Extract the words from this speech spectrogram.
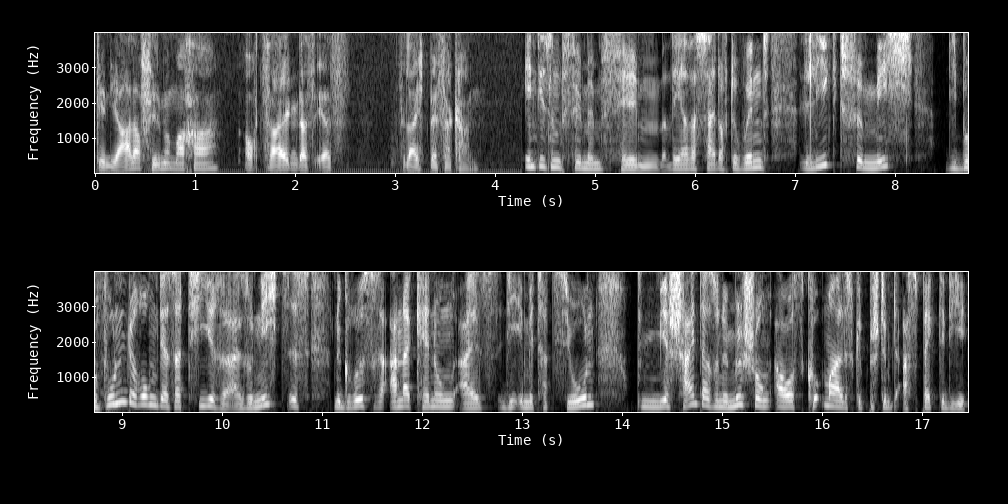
genialer Filmemacher auch zeigen, dass er es vielleicht besser kann. In diesem Film im Film, The Other Side of the Wind, liegt für mich die Bewunderung der Satire. Also nichts ist eine größere Anerkennung als die Imitation. Mir scheint da so eine Mischung aus, guck mal, es gibt bestimmte Aspekte, die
